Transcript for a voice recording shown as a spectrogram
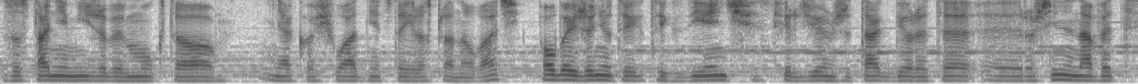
zostanie mi, żebym mógł to jakoś ładnie tutaj rozplanować. Po obejrzeniu tych, tych zdjęć stwierdziłem, że tak, biorę te e, rośliny. Nawet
